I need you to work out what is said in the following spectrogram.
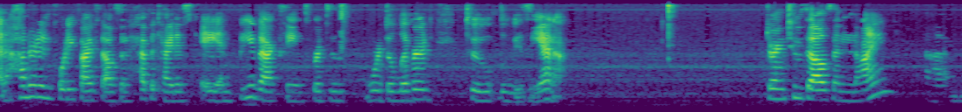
and 145,000 hepatitis A and B vaccines were, de were delivered to Louisiana. During 2009, um,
